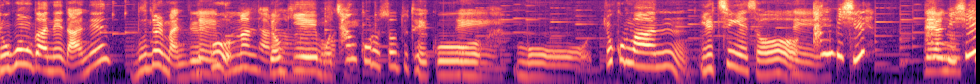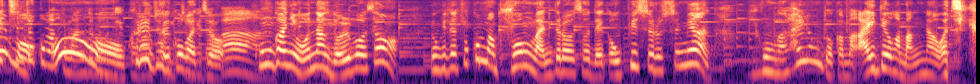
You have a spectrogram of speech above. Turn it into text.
요 공간에 나는 문을 네, 만들고 달아놓는 여기에 것 뭐. 창고로 써도 되고 네. 뭐 조그만 1층에서 네. 탕비실 네, 아니 탕비실 키친 뭐, 조그맣게 어, 만들어도 될것 그래 도 될 같고, 것 같죠. 이쪽에다가. 공간이 워낙 넓어서 여기다 조금만 부엌 만들어서 내가 오피스로 쓰면 이 공간 활용도가 막 아이디어가 막 나와 지금.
